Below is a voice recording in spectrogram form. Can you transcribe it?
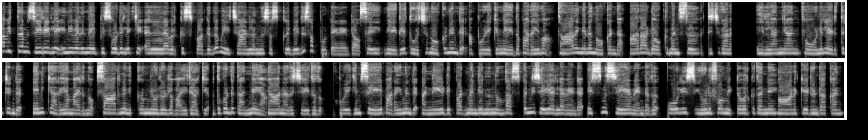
പവിത്രം സീരിയലിലെ ഇനി വരുന്ന എപ്പിസോഡിലേക്ക് എല്ലാവർക്കും സ്വാഗതം. ഈ ചാനൽ ഒന്ന് സബ്സ്ക്രൈബ് ചെയ്ത് സപ്പോർട്ട് ചെയ്യണേ കേട്ടോ ശരി വേദിയെ തുറച്ചു നോക്കുന്നുണ്ട്. അപ്പോഴേക്കും വേദ പറയുവാ സാർ ഇങ്ങനെ നോക്കണ്ട. ആർ ആ ഡോക്യുമെന്റ്സ് എത്തിച്ചു കാണാൻ എല്ലാം ഞാൻ ഫോണിൽ എടുത്തിട്ടുണ്ട് എനിക്കറിയാമായിരുന്നു സാറിന് വിക്രമിനോടുള്ള വൈരാഗ്യം. അതുകൊണ്ട് തന്നെയാ ഞാൻ അത് ചെയ്തത്. അപ്പോഴേക്കും സി ഐ പറയുന്നുണ്ട് തന്നെ ഡിപ്പാർട്ട്മെന്റിൽ നിന്നും സസ്പെൻഡ് ചെയ്യല്ല വേണ്ട ഡിസ്മിസ് ചെയ്യാൻ വേണ്ടത്. പോലീസ് യൂണിഫോം ഇട്ടവർക്ക് തന്നെ നാണക്കേടുണ്ടാക്കാൻ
